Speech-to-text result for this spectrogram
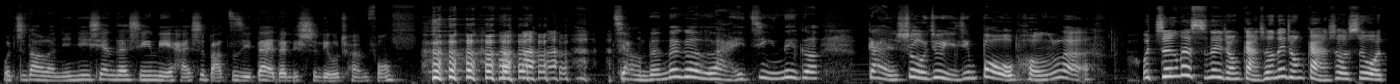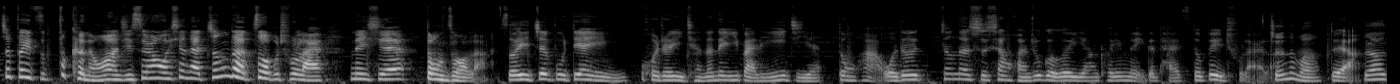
我知道了，宁宁现在心里还是把自己带的是流川枫，讲的那个来劲，那个感受就已经爆棚了。我真的是那种感受，那种感受是我这辈子不可能忘记。虽然我现在真的做不出来那些动作了，所以这部电影或者以前的那一百零一集动画，我都真的是像《还珠格格》一样，可以每个台词都背出来了。真的吗？对啊，不要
